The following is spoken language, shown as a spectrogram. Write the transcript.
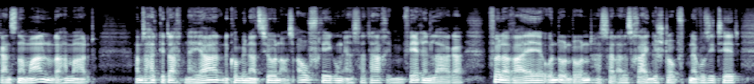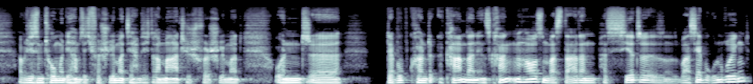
ganz normal. Und da haben wir halt, haben sie halt gedacht, na ja, eine Kombination aus Aufregung, erster Tag im Ferienlager, Völlerei und, und, und, hast halt alles reingestopft, Nervosität. Aber die Symptome, die haben sich verschlimmert, sie haben sich dramatisch verschlimmert. Und, äh, der Bub kam dann ins Krankenhaus und was da dann passierte, war sehr beunruhigend.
